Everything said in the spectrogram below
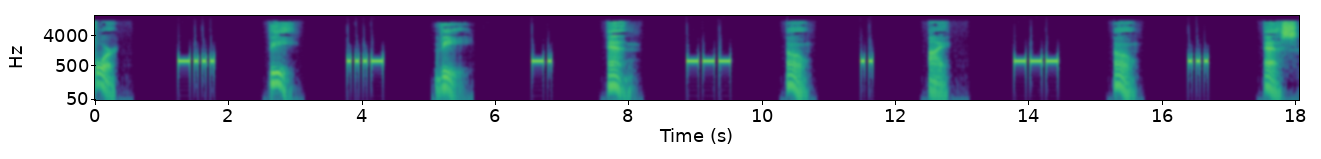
4 B V N O I O S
